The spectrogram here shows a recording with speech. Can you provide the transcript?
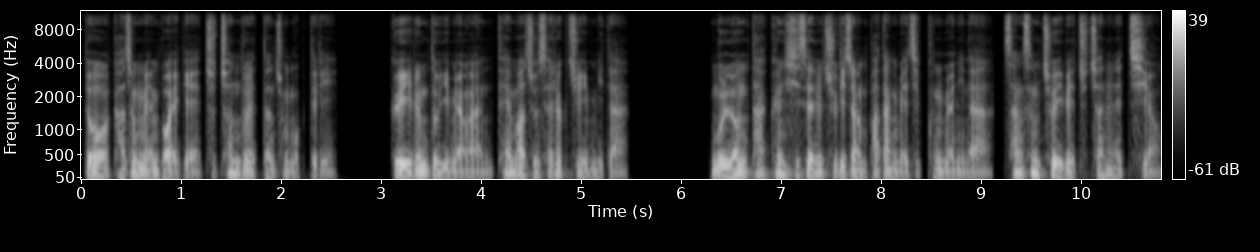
또 가족 멤버에게 추천도 했던 종목들이 그 이름도 유명한 테마주 세력주입니다. 물론 다 큰 시세를 주기 전 바닥 매집 국면이나 상승 초입에 추천을 했지요.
